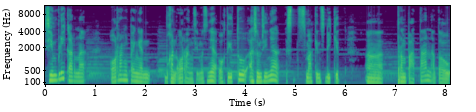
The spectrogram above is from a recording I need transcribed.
simply karena orang pengen bukan orang sih, maksudnya waktu itu asumsinya semakin sedikit uh, perempatan atau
